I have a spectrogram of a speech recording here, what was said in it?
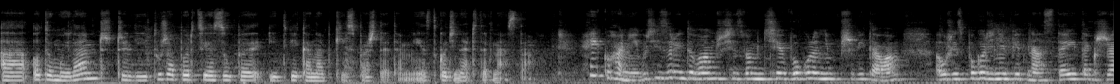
A oto mój lunch, czyli duża porcja zupy i dwie kanapki z pasztetem. Jest godzina 14. Hej kochani, bo się zorientowałam, że się z Wami dzisiaj w ogóle nie przywitałam, a już jest po godzinie 15, także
